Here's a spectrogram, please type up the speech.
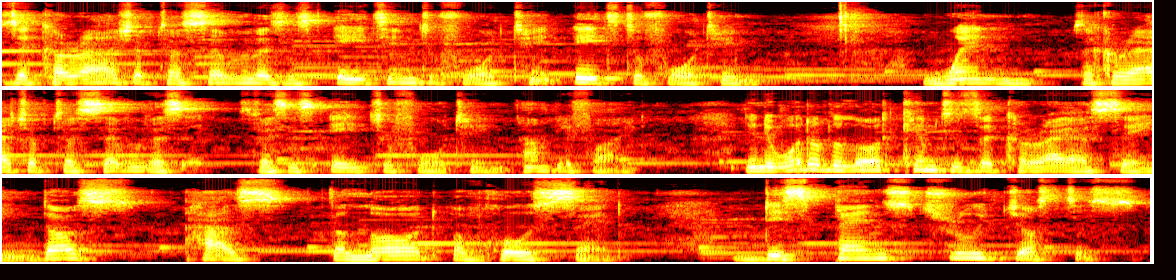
Zechariah chapter 7, verses 18 to 14, 8 to 14. When Zechariah chapter 7, verses 8 to 14, Amplified. Then the word of the Lord came to Zechariah, saying, Thus has the Lord of hosts said, Dispense true justice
